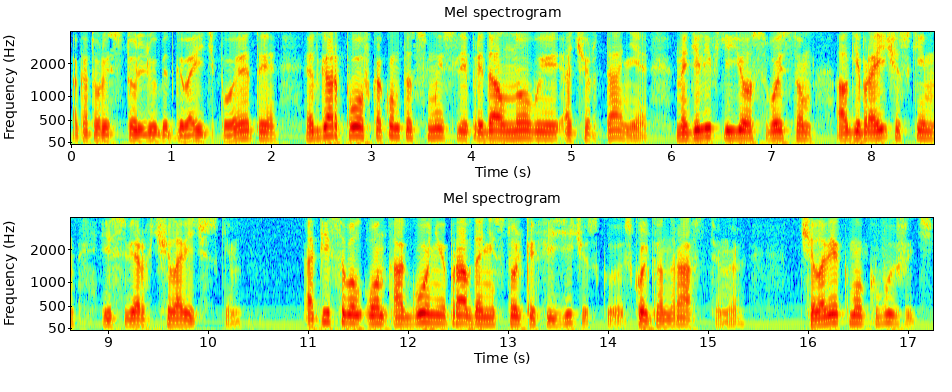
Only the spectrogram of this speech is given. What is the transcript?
о которой столь любят говорить поэты, Эдгар По в каком-то смысле придал новые очертания, наделив ее свойством алгебраическим и сверхчеловеческим. Описывал он агонию, правда, не столько физическую, сколько нравственную. Человек мог выжить,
